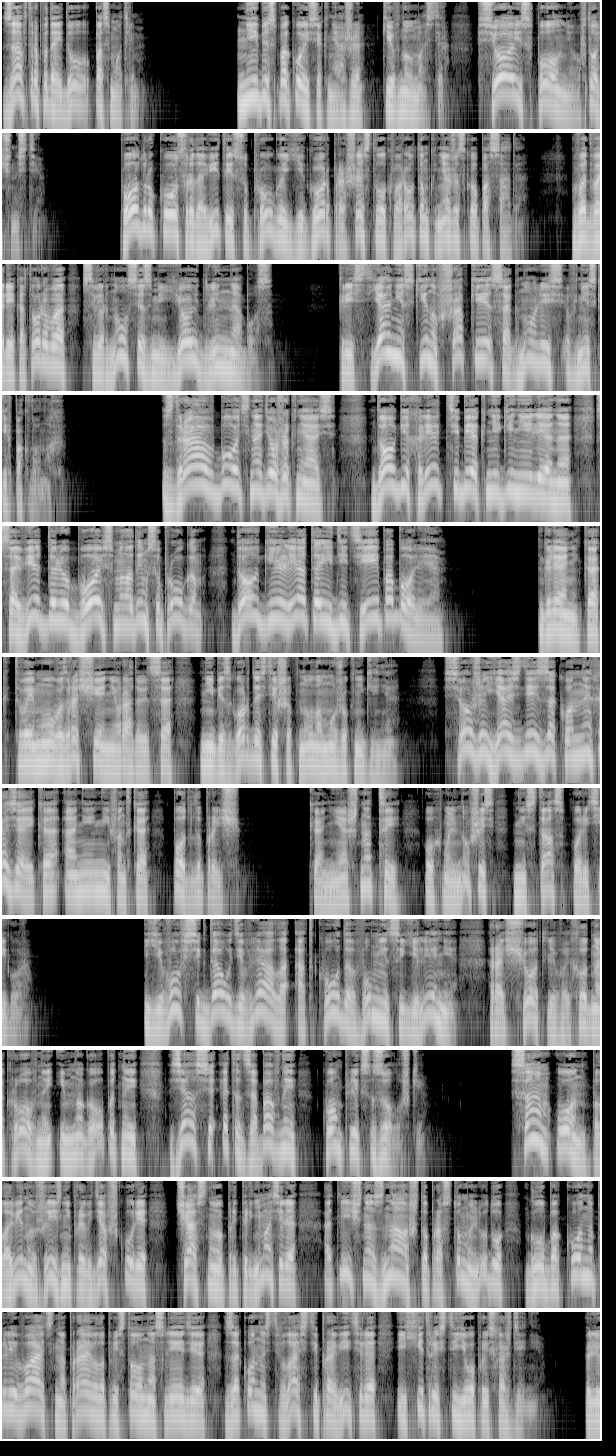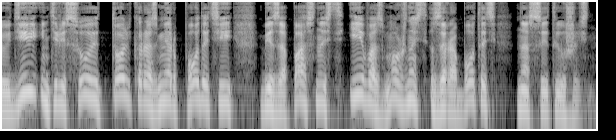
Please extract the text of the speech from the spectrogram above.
Завтра подойду, посмотрим. Не беспокойся, княже, кивнул мастер. Все исполню в точности. Под руку с родовитой супругой Егор прошествовал к воротам княжеского посада, во дворе которого свернулся змеей длинный обоз. Крестьяне, скинув шапки, согнулись в низких поклонах. Здрав будь, надежа князь! Долгих лет тебе, княгиня Елена, совет да любовь с молодым супругом, долгие лета и детей поболее. Глянь, как твоему возвращению радуется, не без гордости шепнула мужу княгиня. Все же я здесь законная хозяйка, а не нифонтка, подлый прыщ. Конечно, ты, ухмыльнувшись, не стал спорить Егор. Его всегда удивляло, откуда в умнице Елене, расчетливой, хладнокровной и многоопытной, взялся этот забавный комплекс Золушки. Сам он, половину жизни проведя в шкуре частного предпринимателя, отлично знал, что простому люду глубоко наплевать на правила престола наследия, законность власти правителя и хитрости его происхождения. Людей интересует только размер податей, безопасность и возможность заработать на сытую жизнь.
